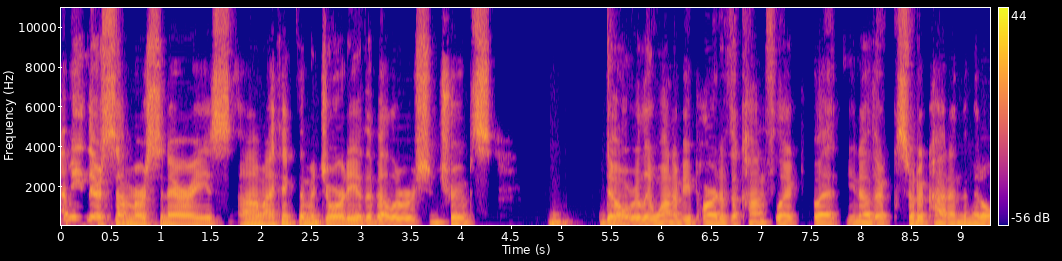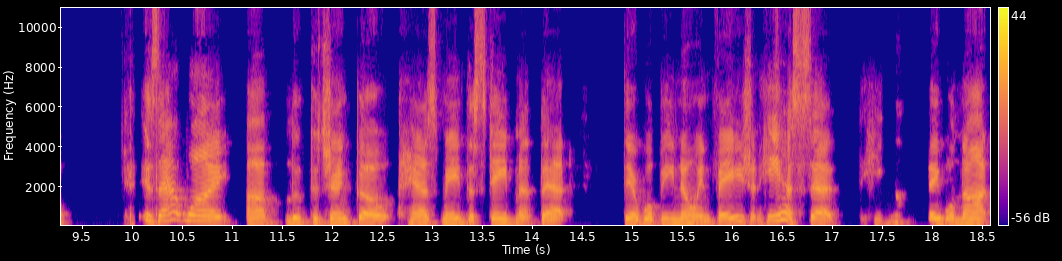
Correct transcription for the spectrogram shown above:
I mean, there's some mercenaries. Um, I think the majority of the Belarusian troops don't really want to be part of the conflict, but you know, they're sort of caught in the middle. Is that why uh, Lukashenko has made the statement that there will be no invasion? He has said he yeah they will not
